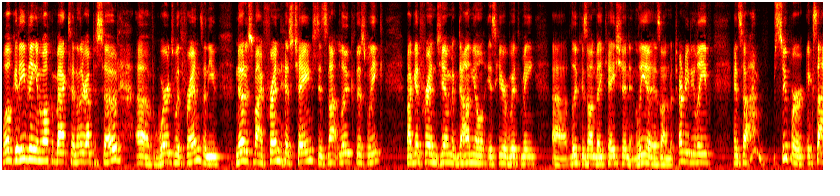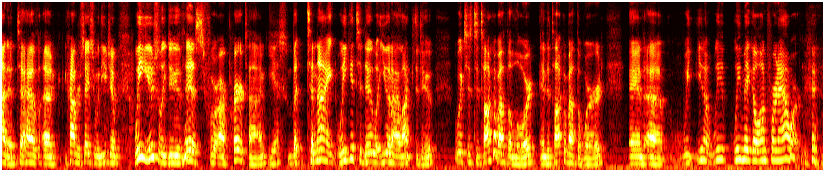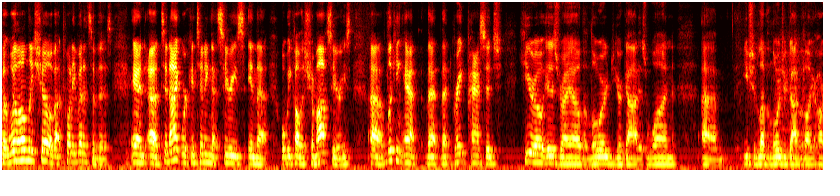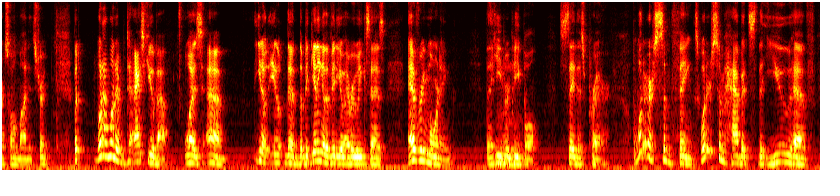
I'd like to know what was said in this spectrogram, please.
Well, good evening and welcome back to another episode of Words with Friends. And you notice my friend has changed. It's not Luke this week. My good friend Jim McDaniel is here with me. Uh, Luke is on vacation and Leah is on maternity leave. And so I'm super excited to have a conversation with you, Jim. We usually do this for our prayer time. Yes. But tonight we get to do what you and I like to do, which is to talk about the Lord and to talk about the Word. And uh, we, you know, we we may go on for an hour, but we'll only show about twenty minutes of this. And uh, tonight we're continuing that series in that what we call the Shema series, uh, looking at that that great passage. Hear, O Israel, the Lord your God is one. Um, you should love the Lord your God with all your heart, soul, mind, and strength. But what I wanted to ask you about was, um, you know, it, the the beginning of the video every week says, every morning, the Hebrew hmm. people say this prayer. What are some things? What are some habits that you have,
